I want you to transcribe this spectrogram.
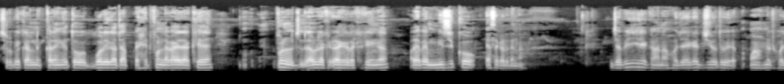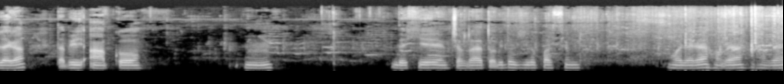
स्लो भी करेंगे तो बोलेगा तो आपका हेडफोन लगाए रखे फुल रख रखेंगे और यहाँ पे म्यूज़िक को ऐसा कर देना। जब भी ये गाना हो जाएगा ज़ीरो तो वन हंड्रेड हो जाएगा तभी आपको हम्म, देखिए चल रहा है तो अभी तो ज़ीरो परसेंट हो जाएगा हो गया हो गया।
